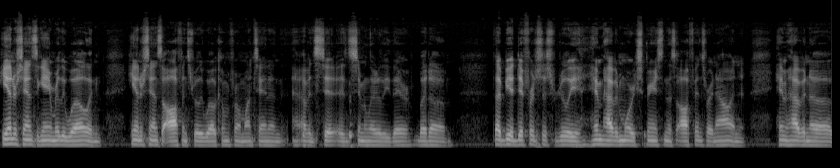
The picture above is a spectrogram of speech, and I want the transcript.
he understands the game really well, and he understands the offense really well, coming from Montana and having sit and similarly there. But um, that'd be a difference, just really him having more experience in this offense right now, and him having a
